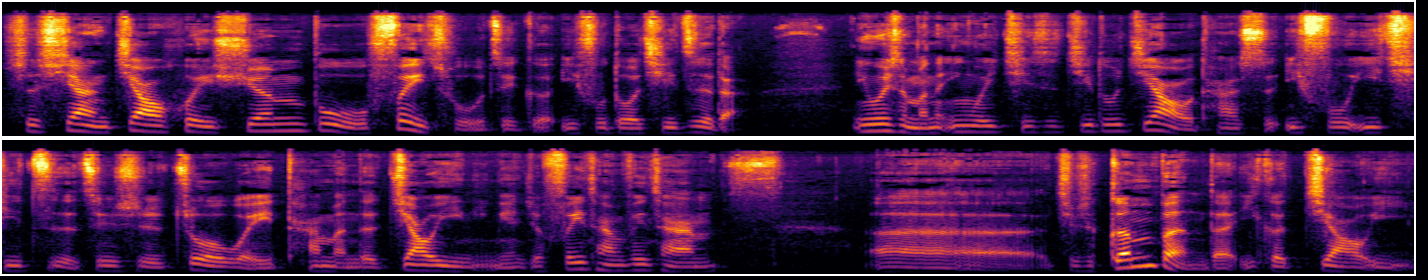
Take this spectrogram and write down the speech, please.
是向教会宣布废除这个一夫多妻制的。因为什么呢？因为其实基督教它是一夫一妻制，这是作为他们的教义里面就非常非常，呃，就是根本的一个教义。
